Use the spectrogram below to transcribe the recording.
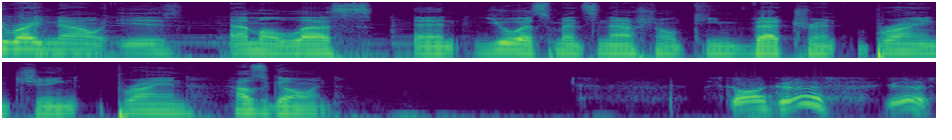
Right now is MLS and U.S. men's national team veteran Brian Ching. Brian, how's it going? It's going good. Good.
